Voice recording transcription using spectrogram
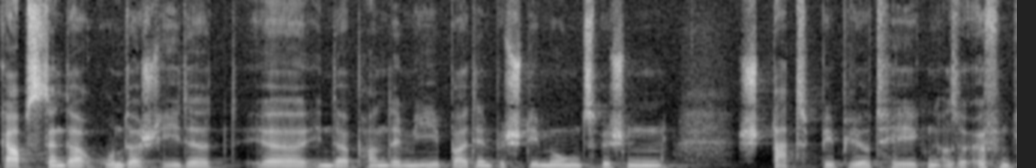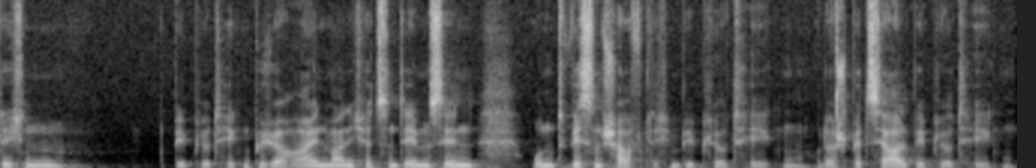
Gab es denn da Unterschiede äh, in der Pandemie bei den Bestimmungen zwischen Stadtbibliotheken, also öffentlichen Bibliotheken, Büchereien meine ich jetzt in dem Sinn, und wissenschaftlichen Bibliotheken oder Spezialbibliotheken?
